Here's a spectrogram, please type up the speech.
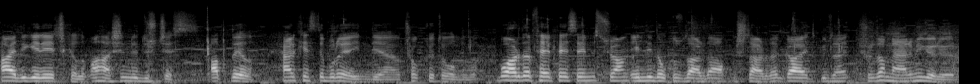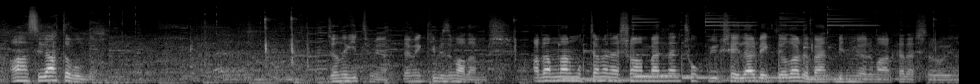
Haydi geriye çıkalım. Aha şimdi düşeceğiz. Atlayalım. Herkes de buraya indi ya. Çok kötü oldu bu. Bu arada FPS'miz şu an 59'larda, 60'larda. Gayet güzel. Şurada mermi görüyorum. Aha silah da buldum. Canı gitmiyor. Demek ki bizim adammış. Adamlar muhtemelen şu an benden çok büyük şeyler bekliyorlar da ben bilmiyorum arkadaşlar oyunu.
